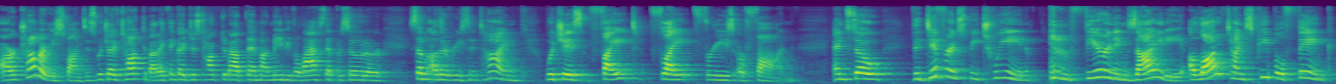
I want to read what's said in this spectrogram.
our trauma responses, which I've talked about. I think I just talked about them on maybe the last episode or some other recent time, which is fight, flight, freeze, or fawn. And so the difference between fear and anxiety, a lot of times people think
